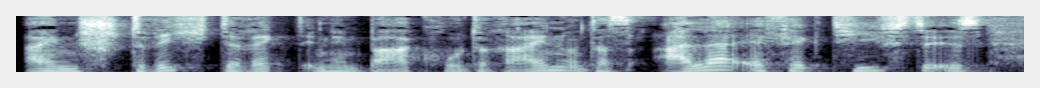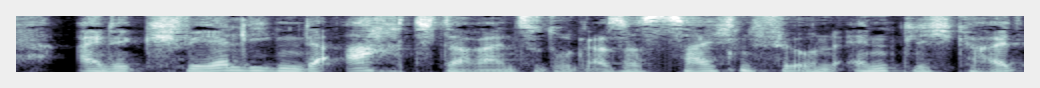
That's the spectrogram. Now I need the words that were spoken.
einen Strich direkt in den Barcode rein und das allereffektivste ist, eine querliegende Acht da reinzudrücken, also das Zeichen für Unendlichkeit,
